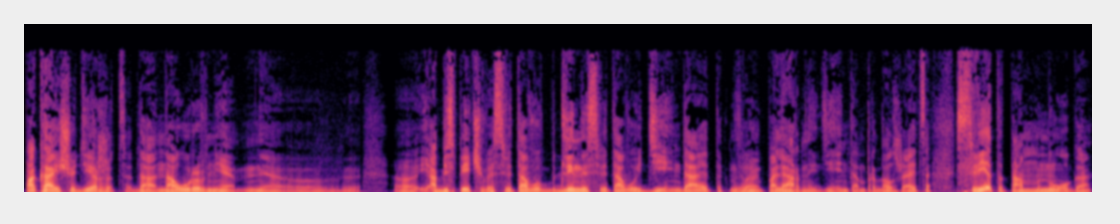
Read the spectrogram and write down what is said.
пока еще держится да, на уровне, э, э, обеспечивая световой, длинный световой день, да, это так называемый полярный день, там продолжается. Света там много.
